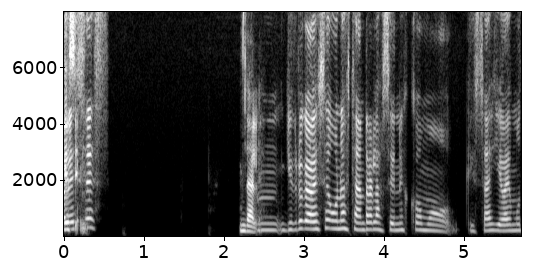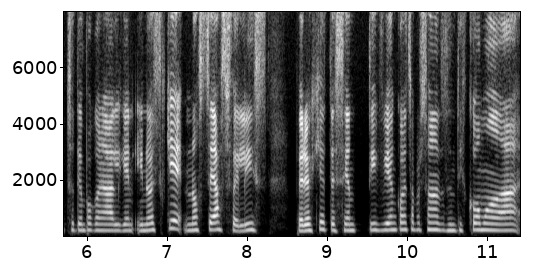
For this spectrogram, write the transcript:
porque, a si- veces, Dale. mm, yo creo que a veces uno está en relaciones como quizás lleváis mucho tiempo con alguien y no es que no seas feliz, pero es que te sentís bien con esa persona, te sentís cómoda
